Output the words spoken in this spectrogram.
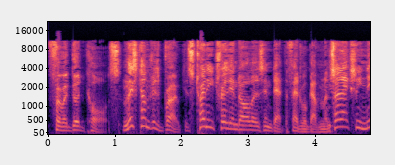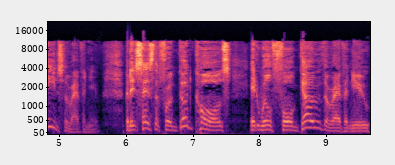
for a good cause. And this country's broke. It's $20 trillion in debt, the federal government. So it actually needs the revenue. But it says that for a good cause, it will forego the revenue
